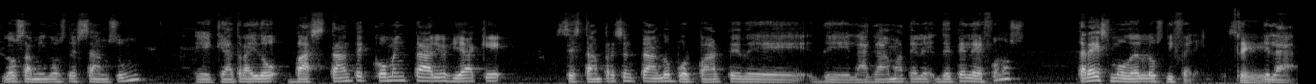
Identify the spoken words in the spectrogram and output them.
los amigos de Samsung, eh, que ha traído bastantes comentarios ya que se están presentando por parte de, de la gama tele, de teléfonos tres modelos diferentes de la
